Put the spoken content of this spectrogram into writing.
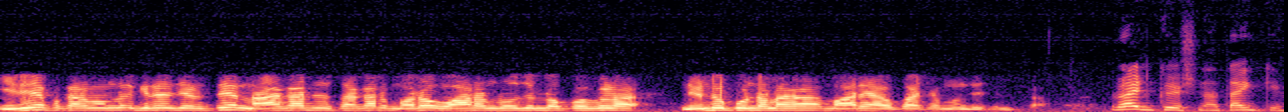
ఇదే ప్రారంభం దగ్గర జరిగితే నాగార్జున సాగర్ మరో వారం రోజుల్లోపు కూడా నిండుకుండలగా మారే అవకాశం ఉంది Shilpa. Right Krishna thank you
